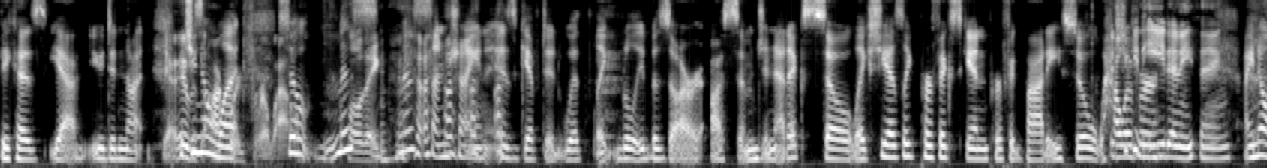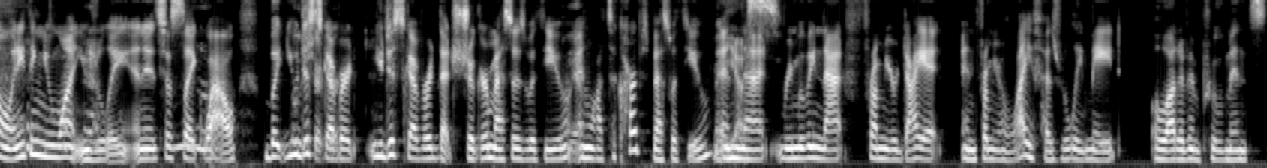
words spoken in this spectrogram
because yeah, you did not. Yeah, but it you was know awkward what? for a while. So Miss Clothing. Miss Sunshine is gifted with like really bizarre, awesome genetics. So like she has like perfect skin, perfect body. So however, she can eat anything. I know anything you want usually, and it's just like wow. But you Oh, sugar. discovered you discovered that sugar messes with you, and lots of carbs mess with you, and Yes. that removing that from your diet and from your life has really made a lot of improvements,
